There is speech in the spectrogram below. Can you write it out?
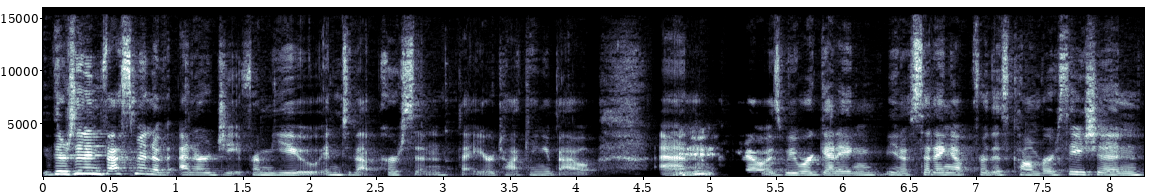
there's an investment of energy from you into that person that you're talking about and mm-hmm. you know as we were getting you know setting up for this conversation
